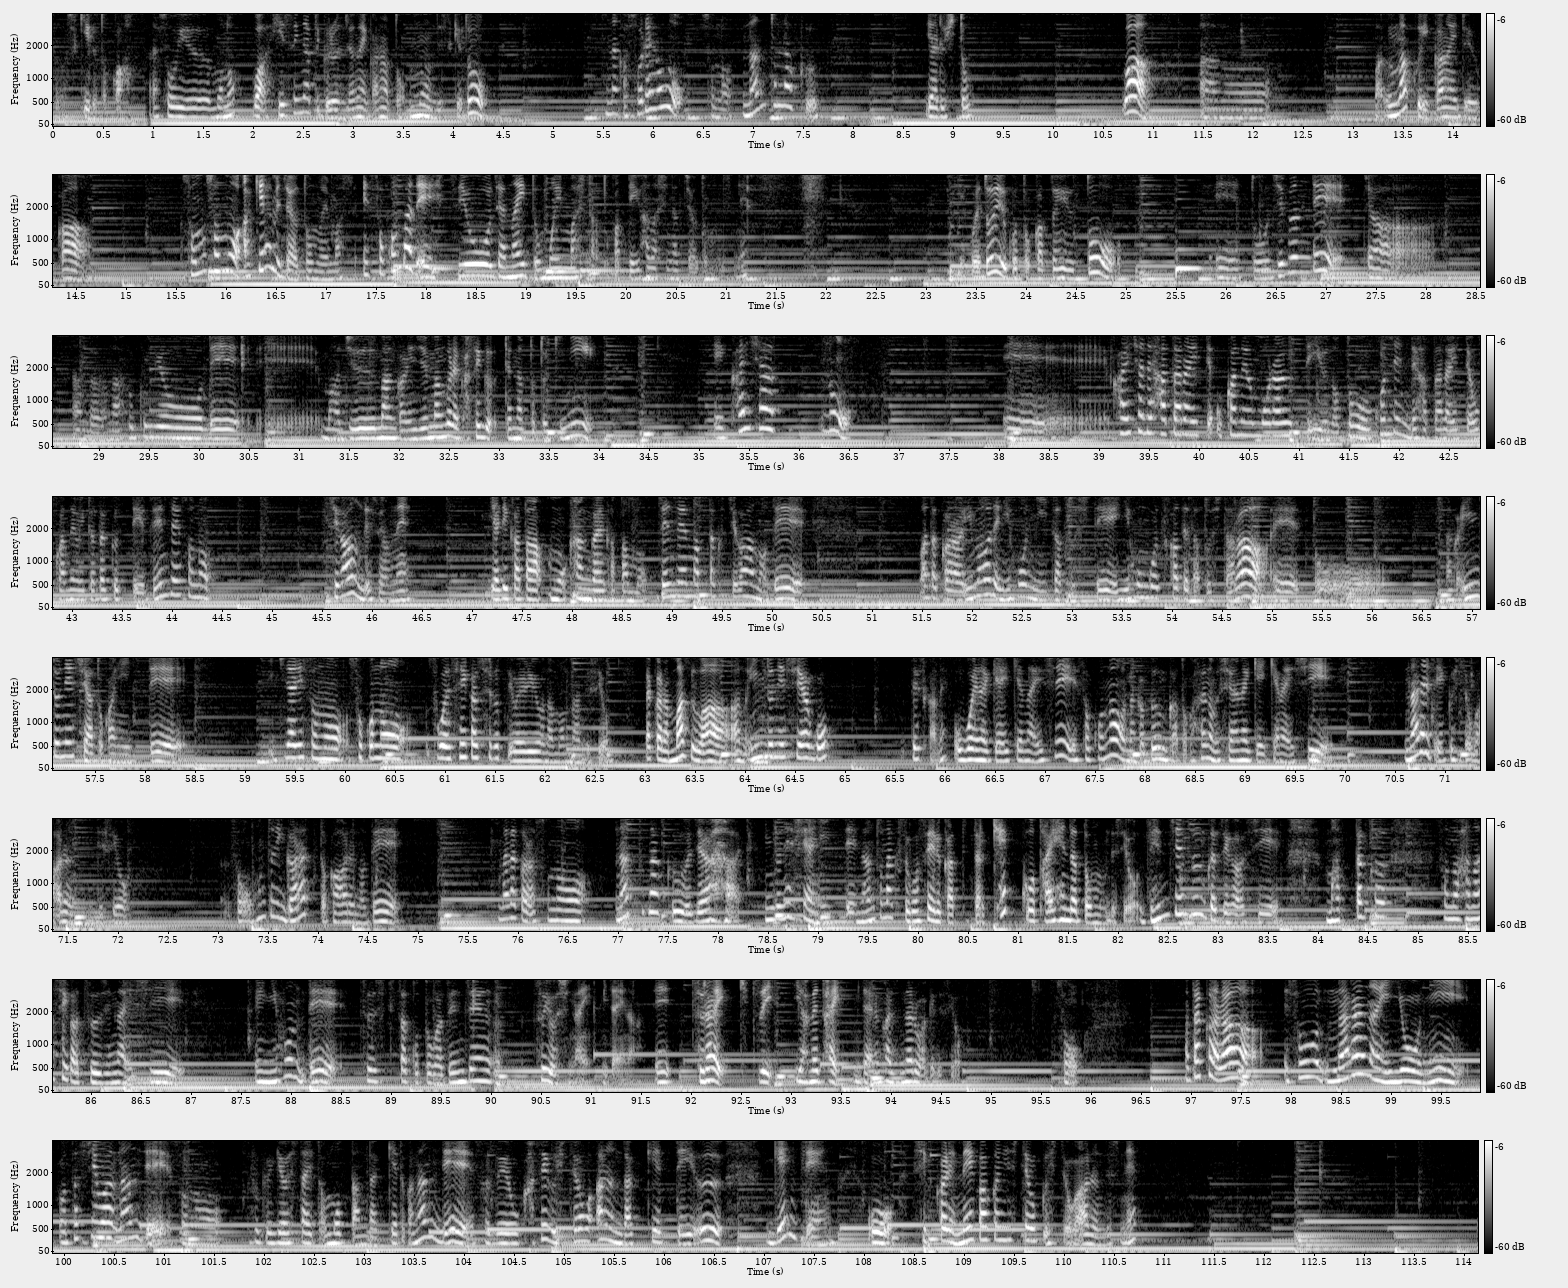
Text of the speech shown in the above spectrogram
そのスキルとかそういうものは必須になってくるんじゃないかなと思うんですけどなんかそれをそのなんとなくやる人はあのまあ、うまくいかないというかそもそも諦めちゃうと思います。えそこまで必要じゃないと思いましたとかっていう話になっちゃうと思うんですね。でこれどういうことかというと,、えーと、自分でじゃあなんだろうな副業で、えー、まあ、10万から20万ぐらい稼ぐってなった時に、えー、会社の、えー、会社で働いてお金をもらうっていうのと個人で働いてお金をいただくっていう全然その違うんですよね。やり方も考え方も。全然全く違うので、まあ、だから今まで日本にいたとして日本語を使ってたとしたらえっ、ー、となんかインドネシアとかに行っていきなりそのそこのそこで生活しろって言われるようなもんなんですよ。だからまずはあのインドネシア語ですかね。覚えなきゃいけないしそこのなんか文化とかそういうのも知らなきゃいけないし慣れていく必要があるんですよ。そう本当にガラッと変わるのでまあ、だからそのなんとなくじゃあインドネシアに行ってなんとなく過ごせるかって言ったら結構大変だと思うんですよ。全然文化違うし全くその話が通じないしえ日本で通じてたことが全然通用しないみたいな。え辛いきついやめたいみたいな感じになるわけですよ。そう。だからそうならないように私はなんでその副業したいと思ったんだっけとかなんでそれを稼ぐ必要があるんだっけっていう原点をしっかり明確にしておく必要があるんですね。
